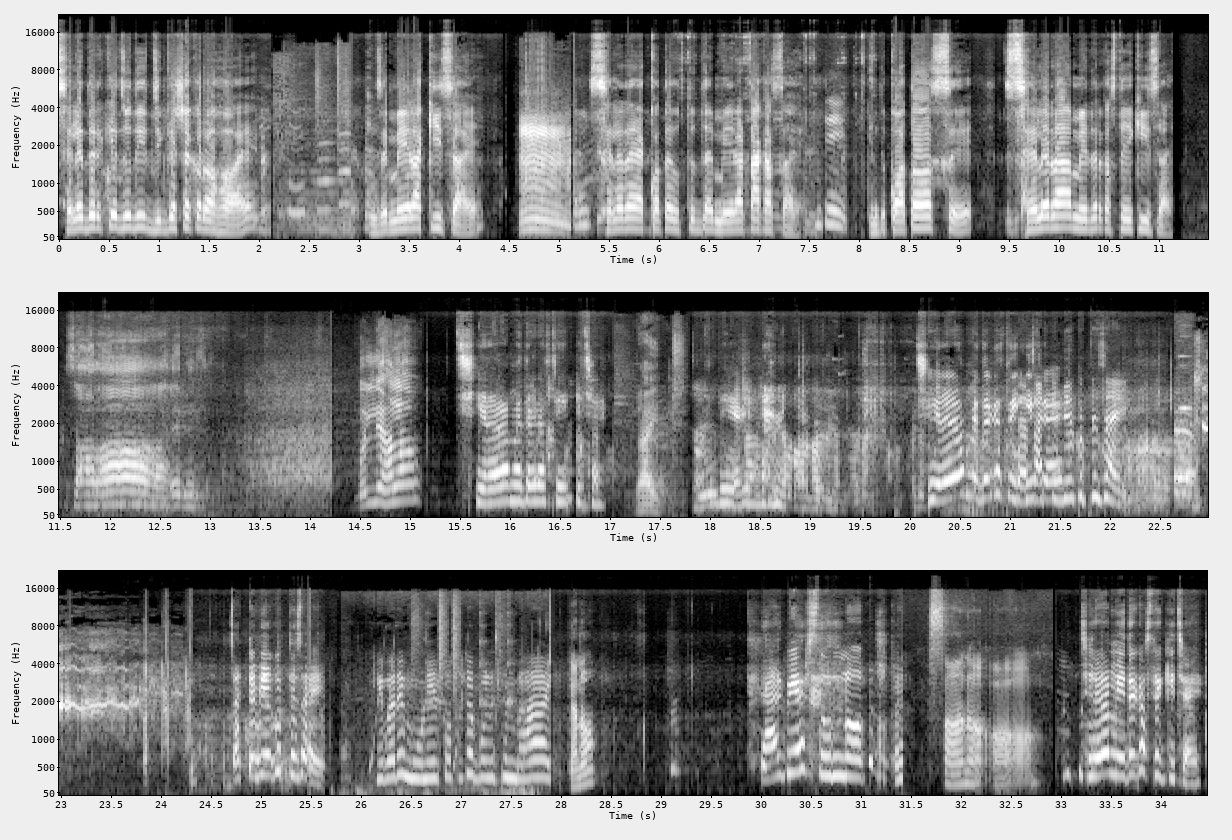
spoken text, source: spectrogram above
ছেলেদেরকে যদি জিজ্ঞাসা করা হয় যে মেয়েরা কি চায় ছেলেরা এক কথায় উত্তর দেয় মেয়েরা টাকা চায়। কিন্তু কথা হচ্ছে ছেলেরা মেয়েদের কাছ থেকে কি চায়? ছেলেরা মেয়েদের কাছ থেকে কি চায়? রাইট ছেলেরা মেয়েদের কাছ থেকে কি চায়? বিয়ে করতে চাই চারটে বিয়ে করতে চায়? এবারে মনের কথাটা বলেছেন ভাই। কেন? চার বিয়ের সুন্নত। Sana aw. ছেলেরা মেয়েদের কাছ থেকে কি চায়?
